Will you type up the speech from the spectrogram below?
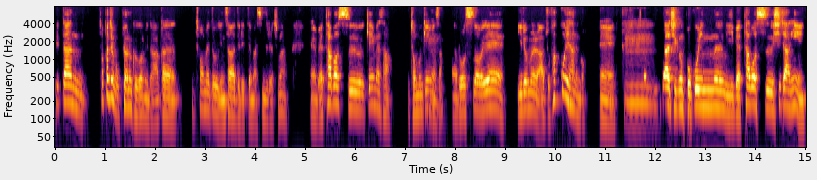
일단 첫 번째 목표는 그겁니다. 아까 처음에도 인사드릴 때 말씀드렸지만, 네, 메타버스 게임 회사, 전문 게임 음. 회사로서의 이름을 아주 확고히 하는 거. 예, 음, 우리가 지금 보고 있는 이 메타버스 시장이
